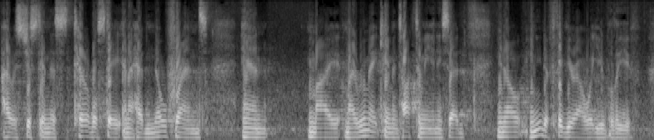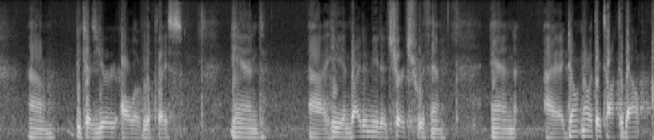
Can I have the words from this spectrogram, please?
I was just in this terrible state, and I had no friends. And my, my roommate came and talked to me, and he said, You know, you need to figure out what you believe um, because you're all over the place. And uh, he invited me to church with him, and I don't know what they talked about.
